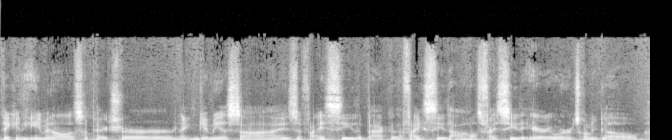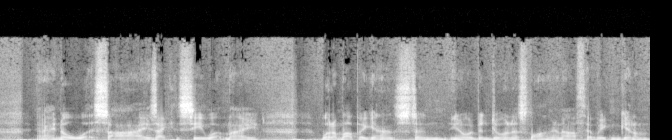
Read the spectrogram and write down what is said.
they can email us a picture. They can give me a size. If I see the back of, the, if I see the house, if I see the area where it's going to go, and I know what size, I can see what my what I'm up against, and you know we've been doing this long enough that we can get them.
